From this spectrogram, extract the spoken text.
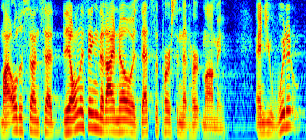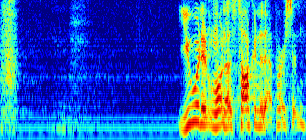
my oldest son said, the only thing that I know is that's the person that hurt mommy. And you wouldn't you wouldn't want us talking to that person.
